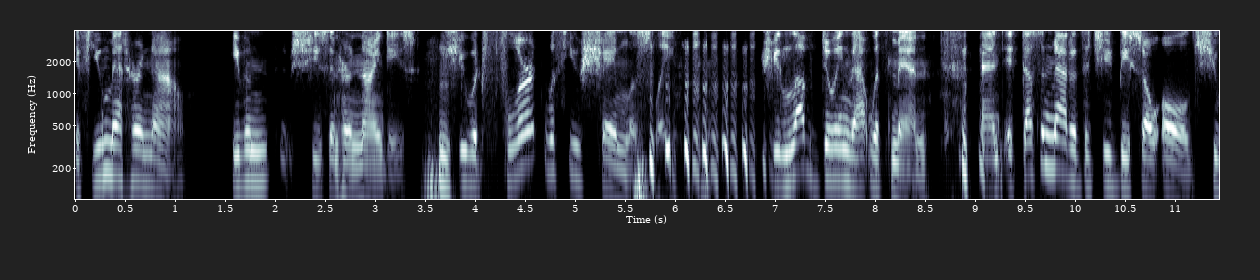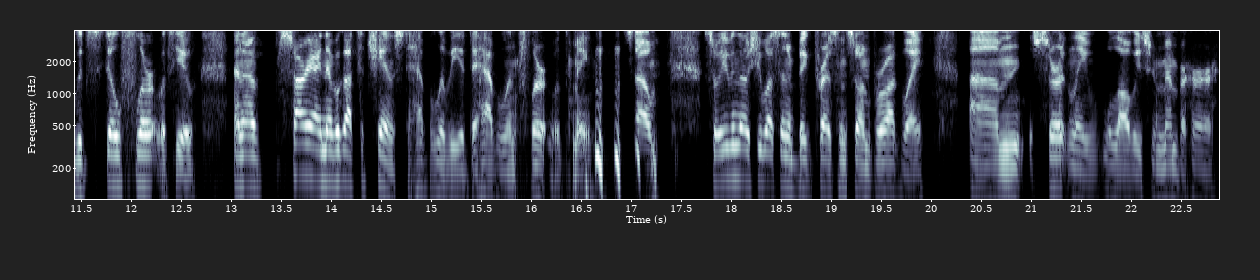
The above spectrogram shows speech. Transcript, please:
if you met her now even she's in her 90s, hmm. she would flirt with you shamelessly. she loved doing that with men. And it doesn't matter that you'd be so old, she would still flirt with you. And I'm sorry I never got the chance to have Olivia de Havilland flirt with me. so, so even though she wasn't a big presence on Broadway, um, certainly we'll always remember her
